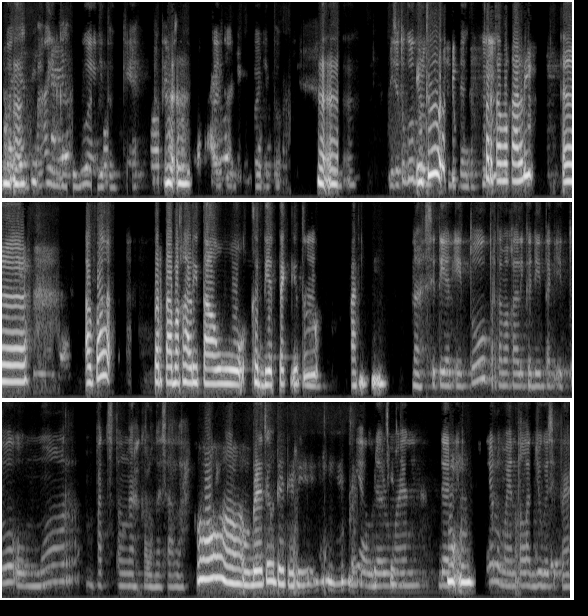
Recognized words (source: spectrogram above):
gue ngapain kaki gue gitu, kayak apa adik gue gitu. Di situ gue belum itu pertama kali uh, apa pertama kali tahu ke detek itu hmm. Kan? Nah, si Tian itu pertama kali ke detek itu umur empat setengah kalau nggak salah. Oh, berarti udah dari Iya, udah kecil. lumayan dan mm -mm. itu lumayan telat juga sih, Peh.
